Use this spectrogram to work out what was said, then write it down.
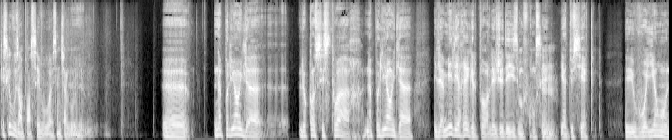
Qu'est-ce que vous en pensez, vous, Hassan Chalgouni euh, euh, Napoléon, il a le consistoire. Napoléon, il a, il a mis les règles pour le judaïsme français mhm. il y a deux siècles et voyons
